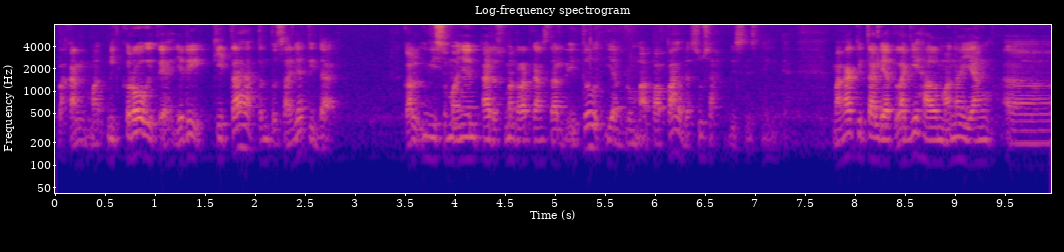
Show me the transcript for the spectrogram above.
bahkan mikro gitu ya. Jadi kita tentu saja tidak kalau ini semuanya harus menerapkan standar itu ya belum apa-apa udah susah bisnisnya gitu ya. maka kita lihat lagi hal mana yang uh,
